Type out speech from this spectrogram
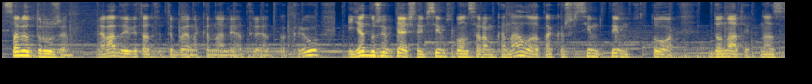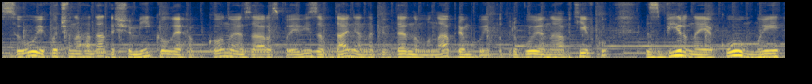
Салют, друже! Радий вітати тебе на каналі А3А2 Крю. Я дуже вдячний всім спонсорам каналу, а також всім тим, хто донатить на ЗСУ. І хочу нагадати, що мій колега виконує зараз бойові завдання на південному напрямку і потребує на автівку. Збір, на яку ми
